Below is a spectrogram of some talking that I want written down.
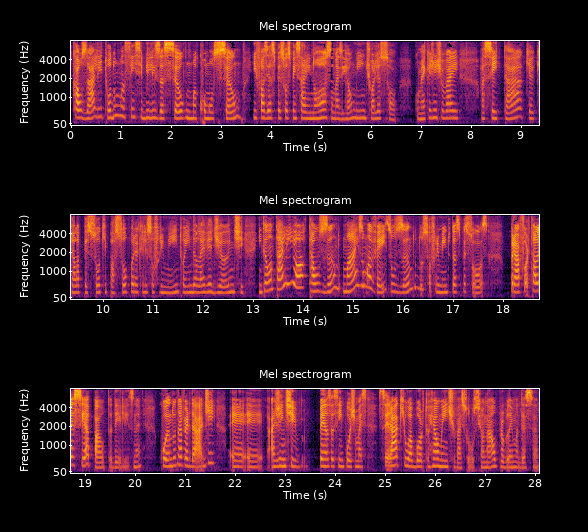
causar ali toda uma sensibilização, uma comoção e fazer as pessoas pensarem: nossa, mas realmente, olha só, como é que a gente vai aceitar que aquela pessoa que passou por aquele sofrimento ainda leve adiante? Então tá ali, ó, tá usando mais uma vez usando do sofrimento das pessoas para fortalecer a pauta deles, né? Quando na verdade é, é, a gente pensa assim, poxa, mas será que o aborto realmente vai solucionar o problema dessa,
